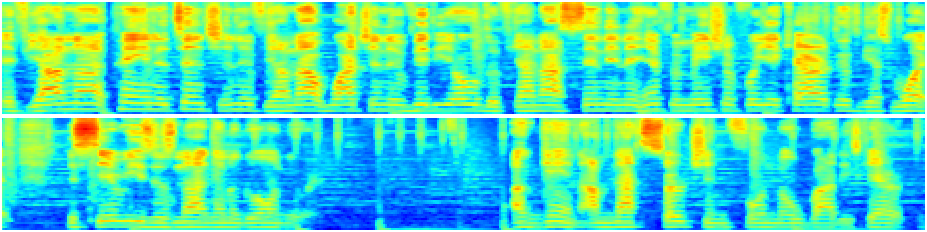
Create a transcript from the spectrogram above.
If y'all not paying attention, if y'all not watching the videos, if y'all not sending the information for your characters, guess what? The series is not going to go anywhere. Again, I'm not searching for nobody's character.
